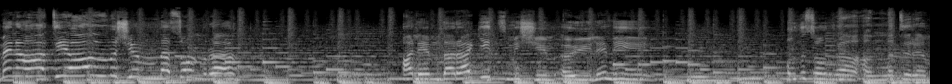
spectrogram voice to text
Menahati almışım da sonra. Alemdara gitmişim öyle mi? Onu sonra anlatırım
